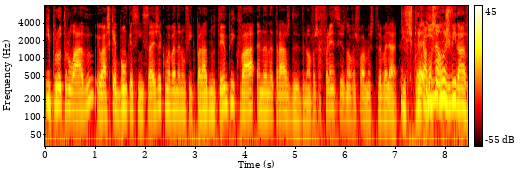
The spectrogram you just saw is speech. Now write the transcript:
e por outro lado, eu acho que é bom que assim seja, que uma banda não fique parada no tempo e que vá andando atrás de, de novas referências, novas formas de trabalhar. Isso explica a Eh, vossa não, longevidade.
